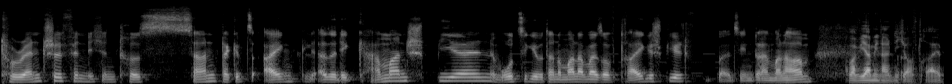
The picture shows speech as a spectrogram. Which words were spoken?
Torrential finde ich interessant. Da gibt es eigentlich, also den kann man spielen. Im OCG wird er normalerweise auf 3 gespielt, weil sie ihn dreimal haben. Aber wir haben ihn halt nicht auf drei.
